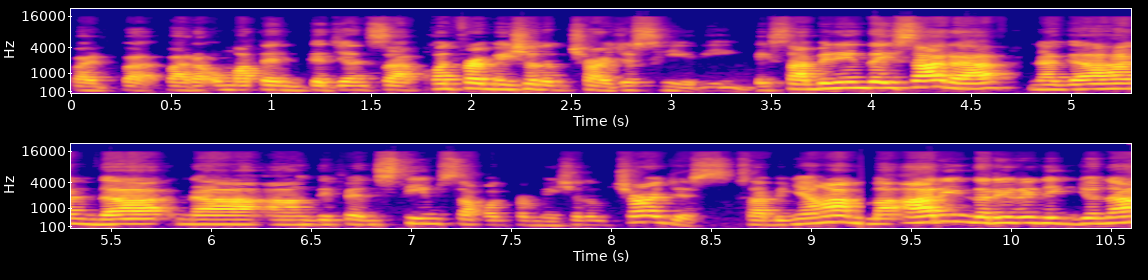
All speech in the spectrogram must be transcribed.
pa- pa- para umattend ka dyan sa confirmation of charges hearing. Eh, sabi ni Inday Sara, naghahanda na ang defense team sa confirmation of charges. Sabi niya nga, maaring naririnig nyo na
